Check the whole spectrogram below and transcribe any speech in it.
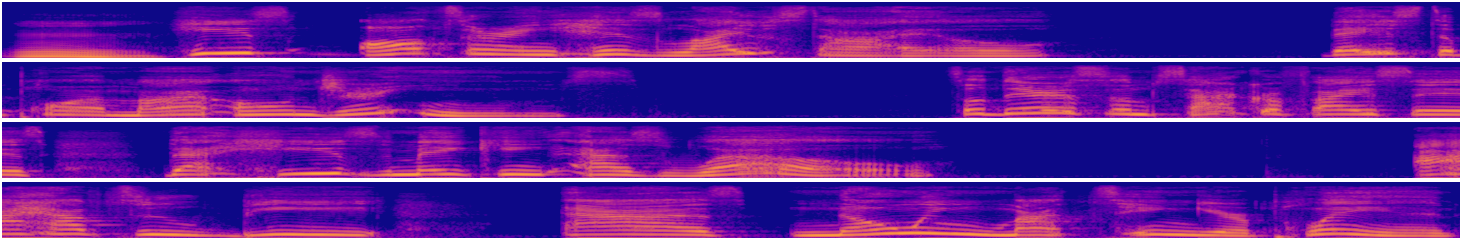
Mm. He's altering his lifestyle based upon my own dreams. So there's some sacrifices that he's making as well. I have to be as knowing my 10 year plan.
